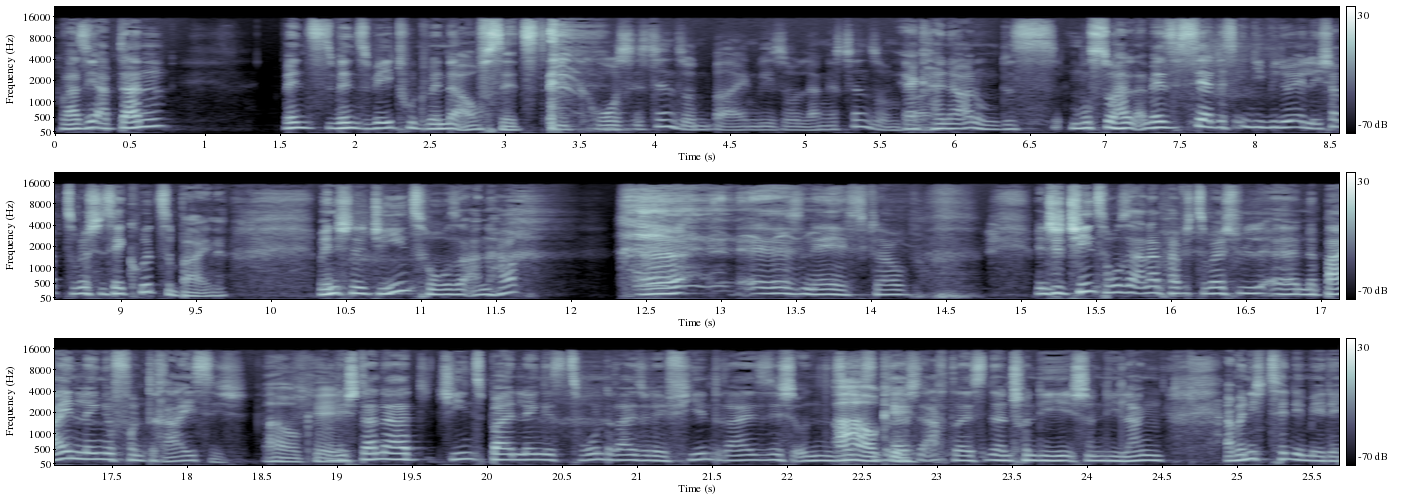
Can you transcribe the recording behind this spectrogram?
Quasi ab dann, wenn es weh tut, wenn du aufsetzt. Wie groß ist denn so ein Bein? Wie so lang ist denn so ein Ja, Bein? keine Ahnung. Das musst du halt, aber es ist ja das Individuelle. Ich habe zum Beispiel sehr kurze Beine. Wenn ich eine Jeanshose anhab, äh, äh, nee, ich glaube, wenn ich eine Jeanshose anhab, habe ich zum Beispiel äh, eine Beinlänge von 30. ah, Und die okay. Standard Jeans-Beinlänge ist 32 oder 34 und 36 Ah, okay. und 38 sind dann schon die, schon die langen, aber nicht Zentimeter.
